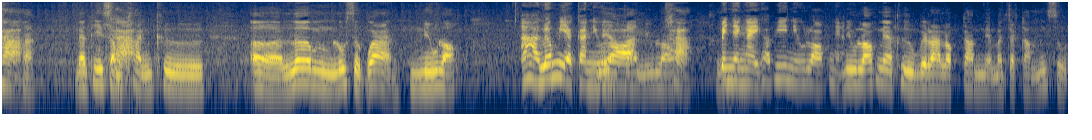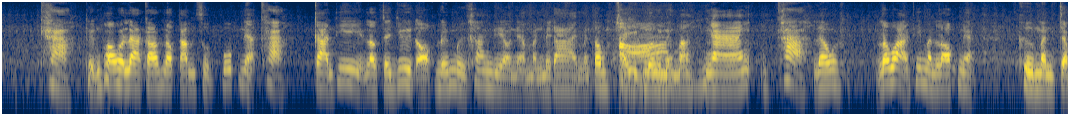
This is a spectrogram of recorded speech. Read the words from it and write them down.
ค่ะและที่สำคัญคือเอ่อเริ่มรู้สึกว่านิ้วล็อกอ่าเริ่มมีอาการนิ้วมีล็อาอกการนิ้วล็อกค่ะคือเป็นยังไงคะพี่นิ้วล็อกเนี่ยนิ้วล็อกเนี่ยคือเวลาเรากำเนี่ยมันจะกำไม่สุด ค่ะถึงพอเวลาเรากำสุดปุ๊บเนี่ย ค่ะ การที่เราจะยืดออกด้วยมือข้างเดียวเนี่ยมันไม่ได้ มันต้องใช้อีกอ๋อ มือหนึ่งมาง้าง ค่ะ แล้วระหว่างที่มันล็อกเนี่ย คือมันจะ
